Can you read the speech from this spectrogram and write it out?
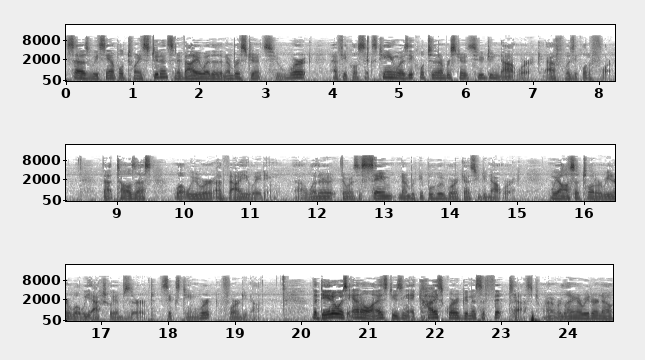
says we sampled 20 students and evaluated whether the number of students who work, f equals 16, was equal to the number of students who do not work, f was equal to 4. That tells us what we were evaluating, uh, whether there was the same number of people who would work as who did not work. We also told our reader what we actually observed. 16 work, 4 do not. The data was analyzed using a chi-square goodness of fit test. Right? We're letting our reader know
